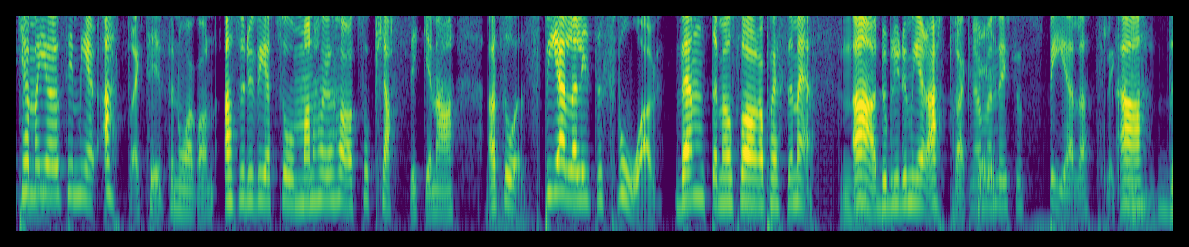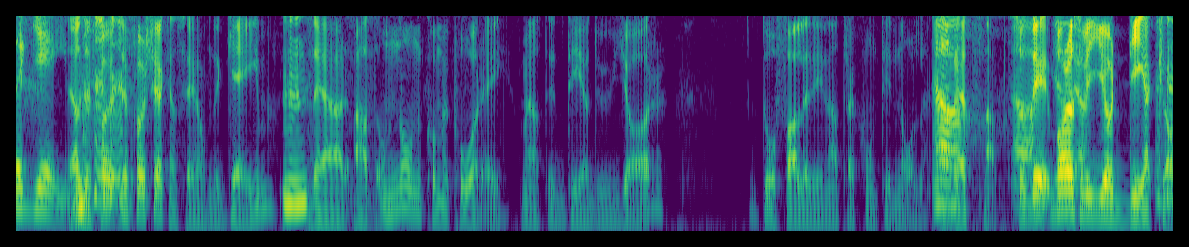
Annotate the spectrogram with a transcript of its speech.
kan man göra sig mer attraktiv för någon? Alltså du vet så, man har ju hört så klassikerna, att så, spela lite svår, vänta med att svara på sms, Mm. ah, då blir du mer attraktiv. ja men liksom spelet liksom. ah, the game. Ja, det, för, det första jag kan säga om the game, Mm. det är att om någon kommer på dig med att det är det du gör, då faller din attraktion till noll Ja. rätt snabbt. Så Ja, det, ja, bara så ja. vi gör det klart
